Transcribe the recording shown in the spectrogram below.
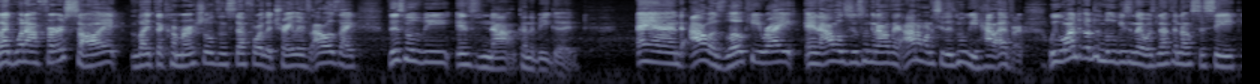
Like, when I first saw it, like the commercials and stuff for the trailers, I was like, this movie is not going to be good. And I was low-key right, and I was just looking, I was like, I don't want to see this movie. However, we wanted to go to the movies and there was nothing else to see.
